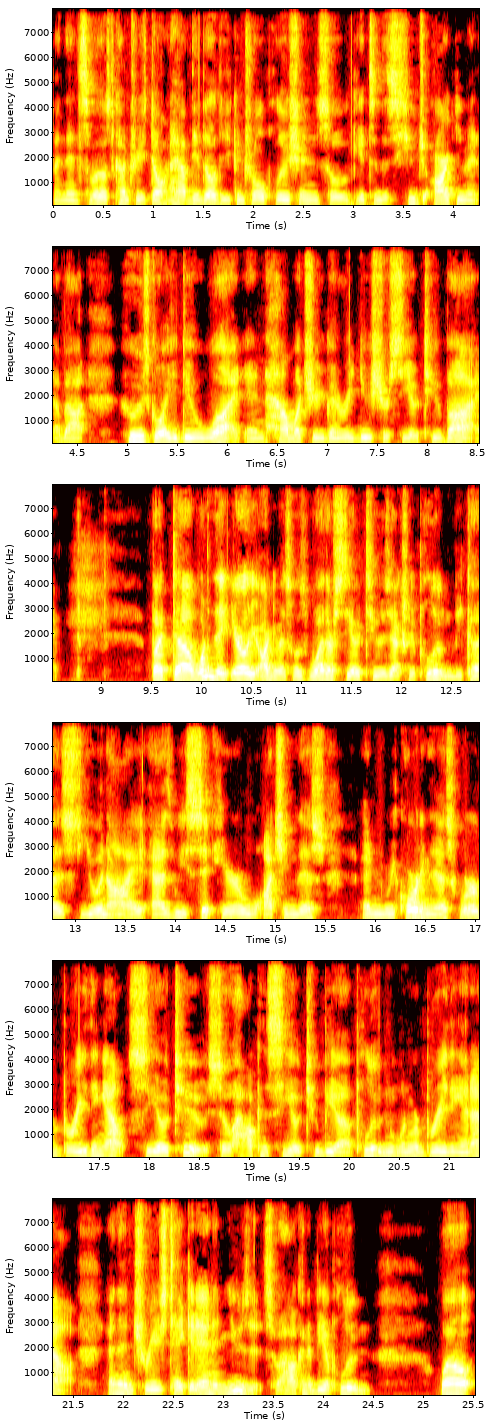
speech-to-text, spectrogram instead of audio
And then some of those countries don't have the ability to control pollution. So it gets into this huge argument about who's going to do what and how much are you going to reduce your CO2 by. But uh, one of the early arguments was whether CO2 is actually a pollutant because you and I, as we sit here watching this, and recording this, we're breathing out CO2. So how can CO2 be a pollutant when we're breathing it out? And then trees take it in and use it. So how can it be a pollutant? Well,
